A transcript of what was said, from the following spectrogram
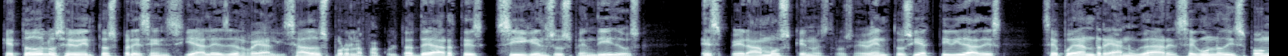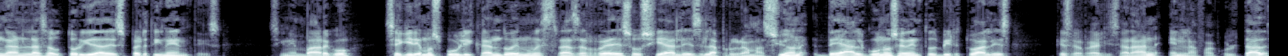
que todos los eventos presenciales realizados por la Facultad de Artes siguen suspendidos, Esperamos que nuestros eventos y actividades se puedan reanudar según lo dispongan las autoridades pertinentes. Sin embargo, seguiremos publicando en nuestras redes sociales la programación de algunos eventos virtuales que se realizarán en la facultad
